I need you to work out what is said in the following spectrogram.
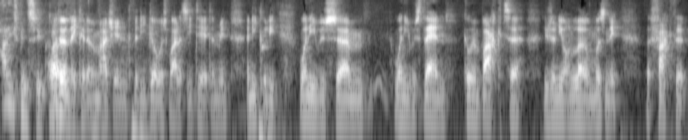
Think he's been superb. I don't think they could have imagined that he'd go as well as he did. I mean, and equally when he was um, when he was then going back to he was only on loan, wasn't he? The fact that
